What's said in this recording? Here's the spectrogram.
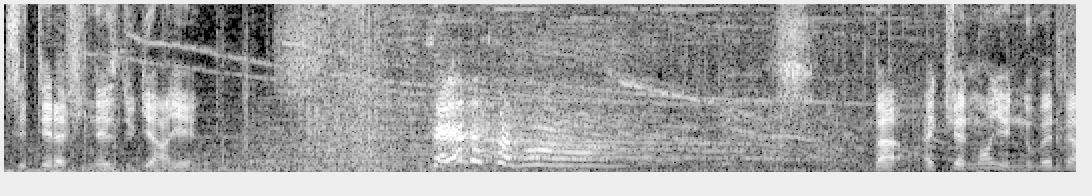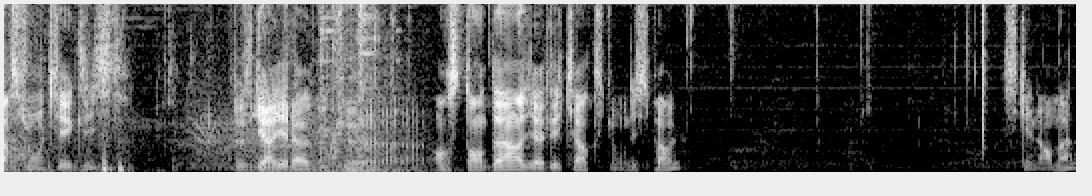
C'était la finesse du guerrier. Ça a l'air d'être un bon. Bah, actuellement, il y a une nouvelle version qui existe de ce guerrier-là, vu que euh, en standard, il y a des cartes qui ont disparu. Ce qui est normal.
